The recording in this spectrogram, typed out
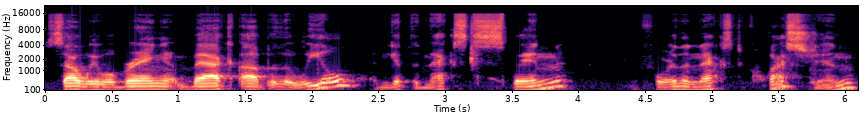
So we will bring back up the wheel and get the next spin for the next question.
